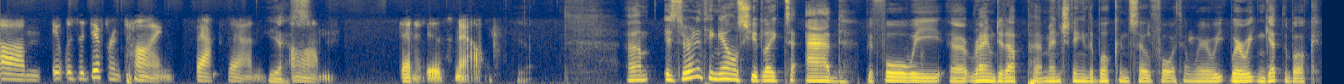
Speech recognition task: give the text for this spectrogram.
um, it was a different time back then. Yes. Um, than it is now. Yeah. Um, is there anything else you'd like to add before we uh, round it up, uh, mentioning the book and so forth, and where we where we can get the book?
